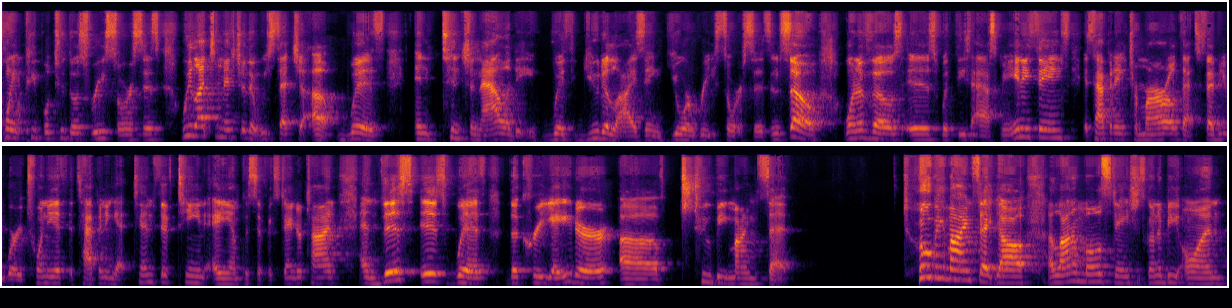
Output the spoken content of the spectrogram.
point people to those resources. We like to make sure that we set you up with intentionality with utilizing your resources. And so, one of those is with these Ask Me Anythings. It's happening tomorrow. That's February 20th. It's happening at 10 15 a.m. Pacific Standard Time. And this is with the creator of 2B Mindset 2B Mindset, y'all. Ilana Muhlstein, she's going to be on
